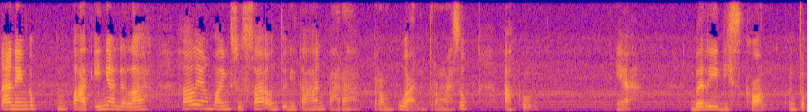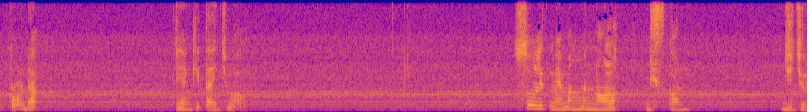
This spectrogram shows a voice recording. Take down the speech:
Nah yang keempat ini adalah hal yang paling susah untuk ditahan para perempuan termasuk aku. Ya beri diskon untuk produk yang kita jual. Sulit memang menolak diskon jujur.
